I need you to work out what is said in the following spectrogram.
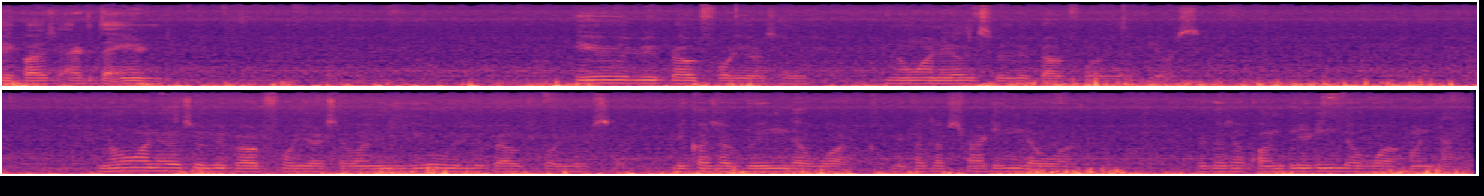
Because at the end you will be proud for yourself. No one else will be proud for yours no one else will be proud for yourself. Only you will be proud for yourself. Because of doing the work. Because of starting the work. Because of completing the work on time.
